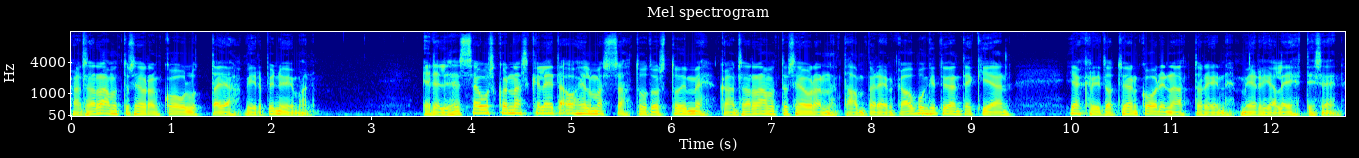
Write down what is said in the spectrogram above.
Kansanraamattuseuran kouluttaja Virpi Nyyman. Edellisessä Uskonnaskeleita ohjelmassa tutustuimme Kansanraamattuseuran Tampereen kaupunkityöntekijään ja kritotyön koordinaattoriin Merja Lehtiseen.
